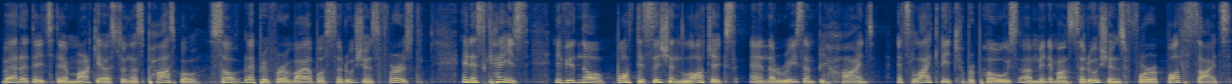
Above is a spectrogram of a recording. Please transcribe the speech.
validate their market as soon as possible, so they prefer viable solutions first. In this case, if you know both decision logics and the reason behind, it's likely to propose a minimum solutions for both sides.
